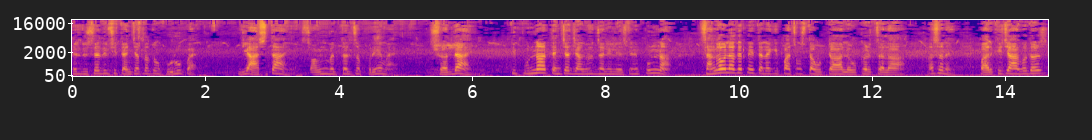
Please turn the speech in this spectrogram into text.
तरी दुसऱ्या दिवशी त्यांच्यातला तो हुरूप आहे. जी आस्था आहे स्वामींबद्दलचं प्रेम आहे. श्रद्धा आहे. ती पुन्हा त्यांच्यात जागृत झालेली असते आणि पुन्हा सांगावं लागत नाही त्यांना की पाच वाजता उठा लवकर चला. असं नाही. पालखीच्या अगोदरच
